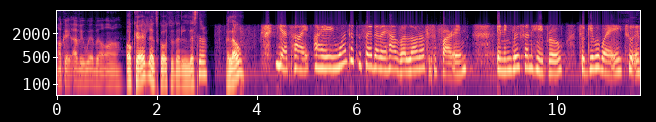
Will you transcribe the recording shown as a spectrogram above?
Okay, Avi, we have a. Uh, Okay, let's go to the listener. Hello? Yes, hi. I wanted to say that I have a lot of Sefarim in English and Hebrew to give away to a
